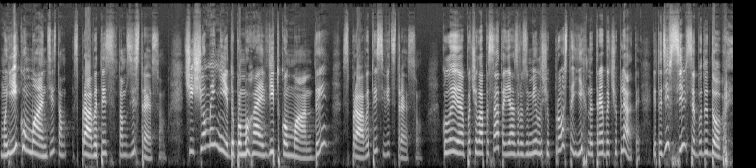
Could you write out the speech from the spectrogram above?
моїй команді там, справитись там, зі стресом. Чи що мені допомагає від команди справитись від стресу? Коли я почала писати, я зрозуміла, що просто їх не треба чіпляти. І тоді всім все буде добре.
